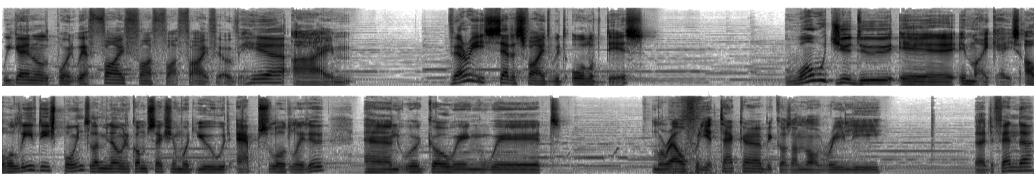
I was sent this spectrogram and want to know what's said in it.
we get another point. We have 5, 5, 5, 5 over here. I'm very satisfied with all of this. What would you do in, in my case? I will leave these points. Let me know in the comment section what you would absolutely do. And we're going with morale for the attacker because I'm not really a defender.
